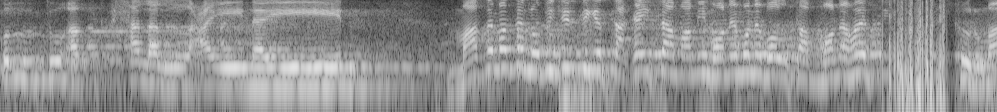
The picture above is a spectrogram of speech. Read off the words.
কুলতু أكحل العينين মাঝে মাঝে নবীজির দিকে তাকাইতাম, আমি মনে মনে বলতাম, মনে হয় তিনি সুরমা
